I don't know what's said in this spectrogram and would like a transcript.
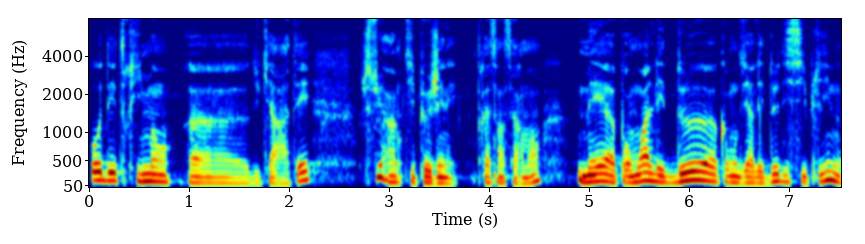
au détriment du karaté, je suis un petit peu gêné, très sincèrement. Mais pour moi, les deux, comment dire, les deux disciplines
